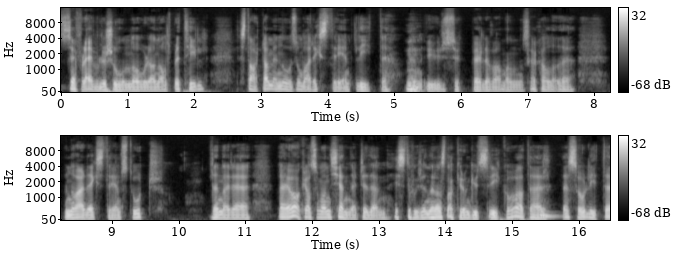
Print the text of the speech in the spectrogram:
ser for deg evolusjonen og hvordan alt ble til. Det starta med noe som var ekstremt lite, en ursuppe eller hva man skal kalle det. Men nå er det ekstremt stort. Den derre Det er jo akkurat som man kjenner til den historien når han snakker om Guds rike òg, at det er, det er så lite.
